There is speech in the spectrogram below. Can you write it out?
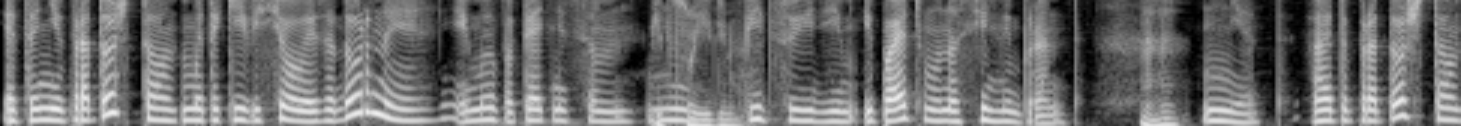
Это не про то, что мы такие веселые, задорные, и мы по пятницам пиццу едим. Пиццу едим, и поэтому у нас сильный бренд. Угу. Нет. А это про то, что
